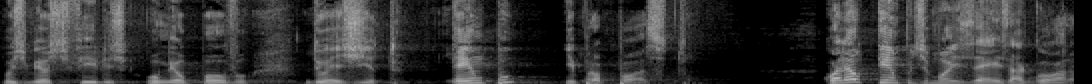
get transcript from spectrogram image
os meus filhos, o meu povo do Egito. Tempo e propósito. Qual é o tempo de Moisés agora?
